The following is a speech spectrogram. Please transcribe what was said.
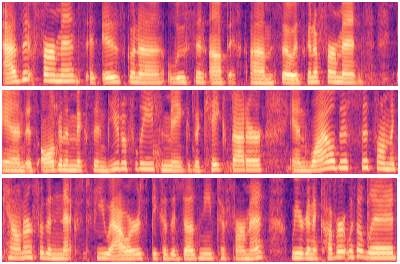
As it ferments, it is going to loosen up. Um, so it's going to ferment and it's all going to mix in beautifully to make the cake batter. And while this sits on the counter for the next few hours, because it does need to ferment, we are going to cover it with a lid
